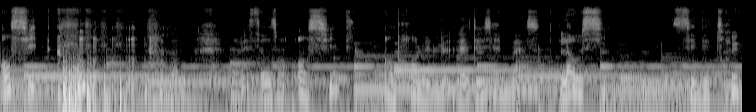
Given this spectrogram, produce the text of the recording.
Ensuite, mais sérieusement, ensuite, on prend la deuxième base. Là aussi, c'est des trucs,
